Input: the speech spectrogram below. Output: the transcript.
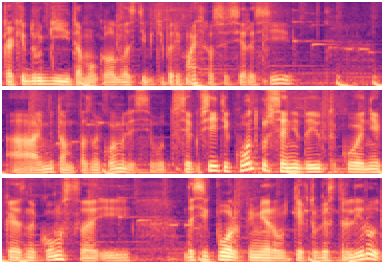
как и другие, там около 25 парикмахеров со всей России. А, и мы там познакомились. И вот все, все эти конкурсы, они дают такое некое знакомство. И до сих пор, к примеру, те, кто гастролирует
